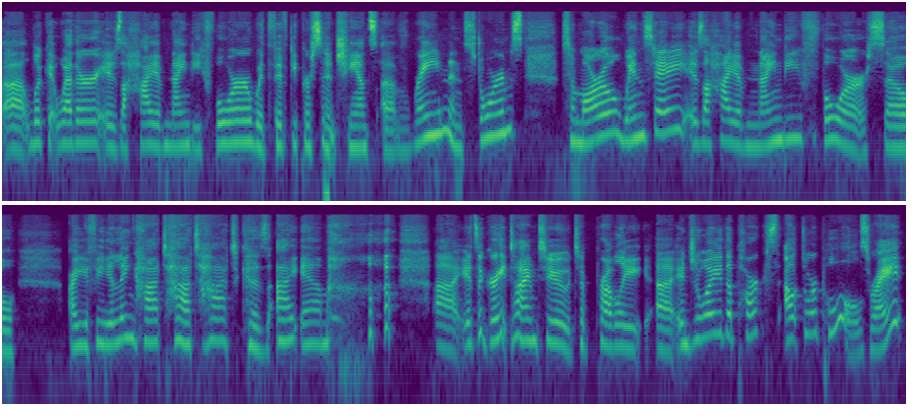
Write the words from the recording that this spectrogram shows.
uh, look at weather is a high of 94 with 50% chance of rain and storms. Tomorrow, Wednesday, is a high of 94. So, Are you feeling hot, hot, hot? Because I am. uh, it's a great time too to probably uh, enjoy the park's outdoor pools, right?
